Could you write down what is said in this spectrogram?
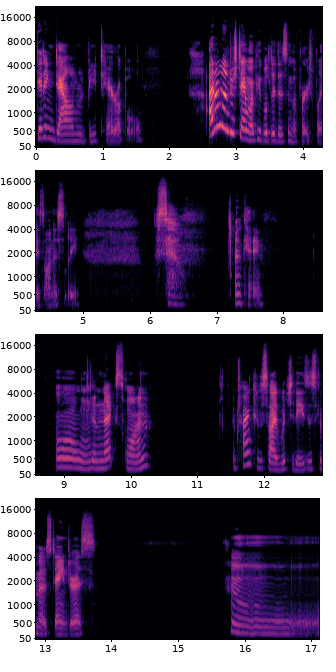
getting down would be terrible. I don't understand why people did this in the first place, honestly. So, Okay. Um, the next one. I'm trying to decide which of these is the most dangerous. Hmm.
